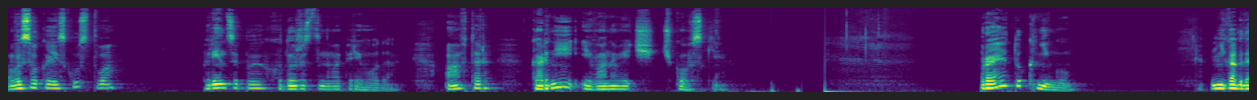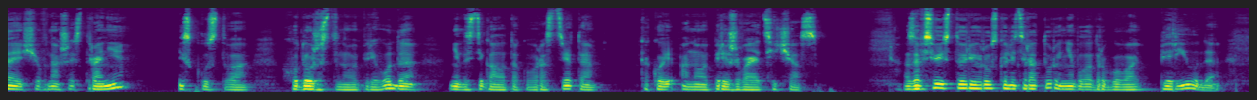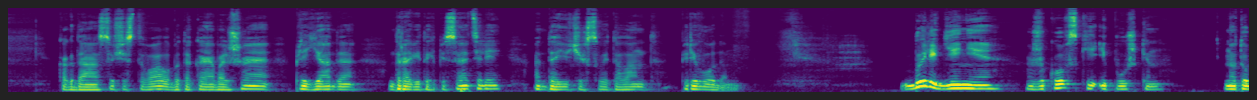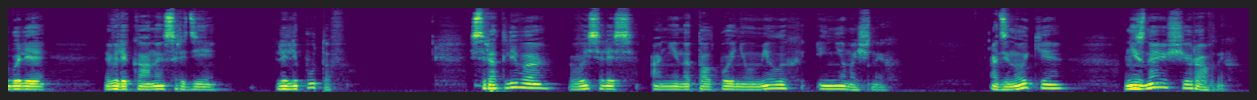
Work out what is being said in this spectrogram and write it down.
Высокое искусство. Принципы художественного перевода. Автор Корней Иванович Чковский. Про эту книгу. Никогда еще в нашей стране искусство художественного перевода не достигало такого расцвета, какой оно переживает сейчас. За всю историю русской литературы не было другого периода, когда существовала бы такая большая плеяда даровитых писателей, отдающих свой талант переводам. Были гении Жуковский и Пушкин, но то были великаны среди лилипутов. Сиротливо выселись они над толпой неумелых и немощных, одинокие, не знающие равных.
